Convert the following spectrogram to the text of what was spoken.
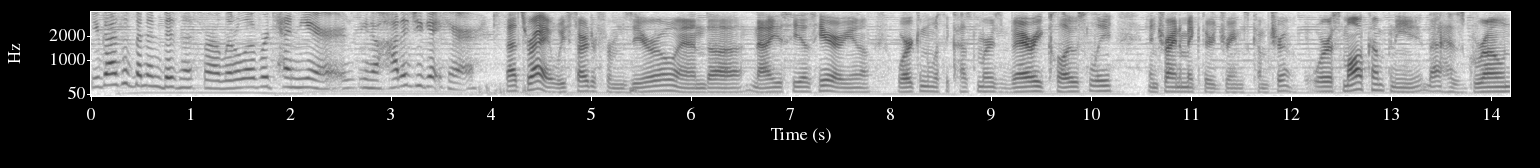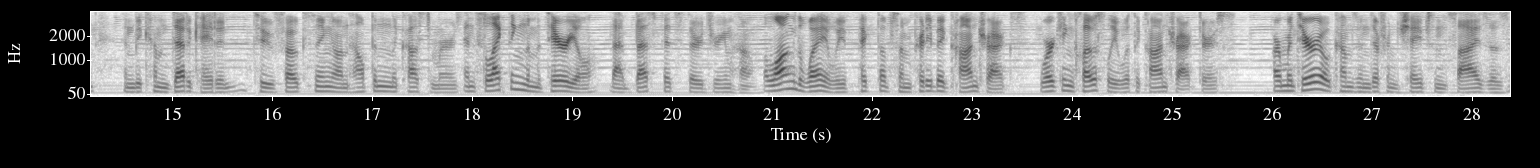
you guys have been in business for a little over 10 years. You know, how did you get here? That's right. We started from zero, and uh, now you see us here, you know, working with the customers very closely and trying to make their dreams come true. We're a small company that has grown and become dedicated to focusing on helping the customers and selecting the material that best fits their dream home. Along the way, we've picked up some pretty big contracts, working closely with the contractors our material comes in different shapes and sizes,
